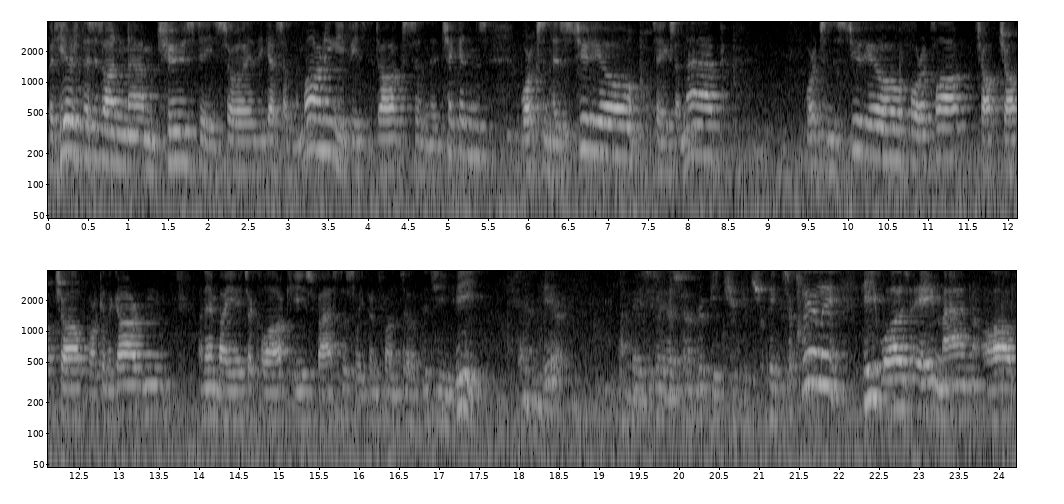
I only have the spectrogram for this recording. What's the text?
But here, this is on um, Tuesdays, so he gets up in the morning, he feeds the dogs and the chickens, works in his studio, takes a nap, works in the studio, four o'clock, chop, chop, chop, work in the garden, and then by eight o'clock he's fast asleep in front of the TV here. and basically just kind of repeat, repeat, repeats. So clearly he was a man of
